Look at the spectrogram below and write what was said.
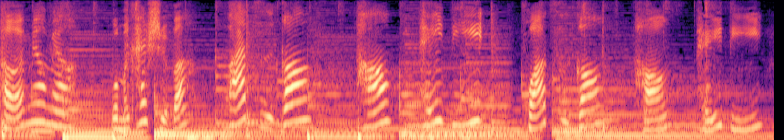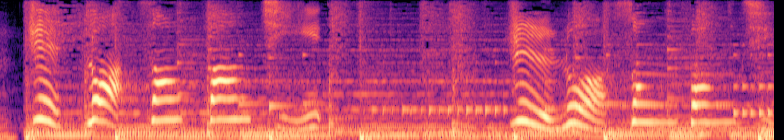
好啊，妙妙，我们开始吧。《华子冈》唐·裴迪。《华子冈》唐·裴迪。日落松风起，日落松风起。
